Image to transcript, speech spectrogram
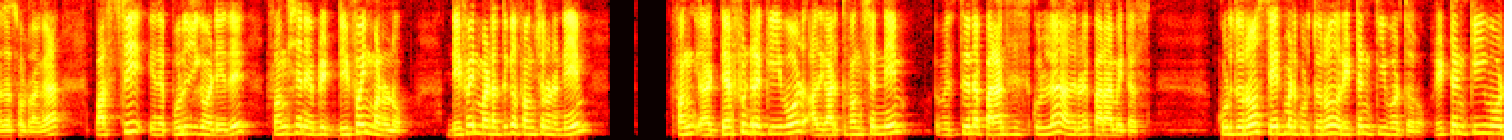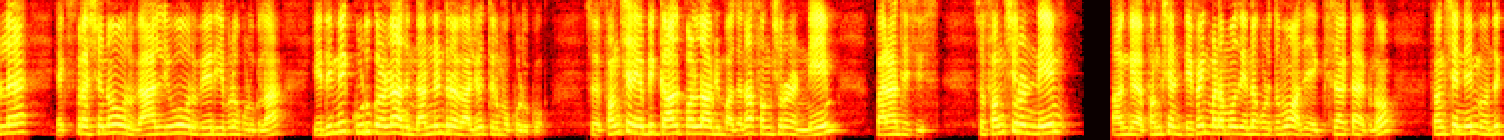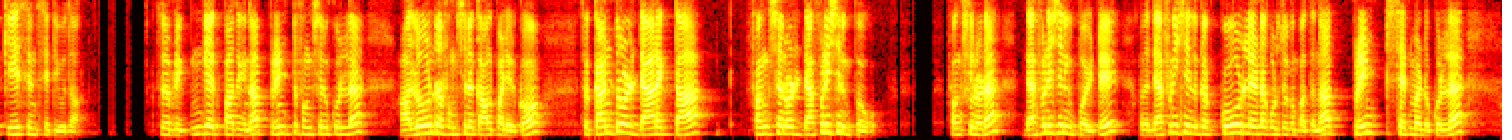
அதான் சொல்கிறாங்க ஃபஸ்ட்டு இதை புரிஞ்சிக்க வேண்டியது ஃபங்க்ஷன் எப்படி டிஃபைன் பண்ணணும்? டிஃபைன் பண்ணுறதுக்கு ஃபங்க்ஷனோட நேம் ஃபங் டெஃப்ன்ற கீவேர்டு அதுக்கு அடுத்து ஃபங்க்ஷன் நேம் வித்தின் பேரான்சிஸ்க்குள்ளே அதனுடைய பேராமீட்டர்ஸ் கொடுத்துட்றோம் ஸ்டேட்மெண்ட் கொடுத்துட்றோம் ரிட்டன் கீவேர்டு தரும். ரிட்டன் கீவேர்டில் எக்ஸ்பிரஷனோ ஒரு வேல்யூவோ ஒரு வேரியபிளோ கொடுக்கலாம். எதுவுமே கொடுக்கலன்னா அது நன்னுன்ற வேல்யூ திரும்ப கொடுக்கும். ஸோ ஃபங்க்ஷன் எப்படி கால் பண்ணலாம் அப்படின்னு பார்த்தோன்னா ஃபங்க்ஷனோட நேம் பேரான்சிஸ் ஸோ ஃபங்க்ஷனோட நேம் அங்கே ஃபங்க்ஷன் டிஃபைன் பண்ணும்போது என்ன கொடுத்தோமோ அது எக்ஸாக்டாக இருக்கணும். ஃபங்க்ஷன் நேம் வந்து கேஸ் சென்சிட்டிவ் தான். ஸோ இப்படி இங்கே பார்த்தீங்கன்னா பிரிண்ட் ஃபங்க்ஷனுக்குள்ளே அலோன்ற ஃபங்க்ஷனை கால் பண்ணியிருக்கோம். ஸோ கண்ட்ரோல் டேரெக்டாக ஃபங்க்ஷனோட டெஃபினிஷனுக்கு போகும். ஃபங்க்ஷனோட டெஃபினேஷனுக்கு போயிட்டு அந்த டெஃபினேஷன் இருக்க கோடில் என்ன கொடுத்துருக்கோம் பார்த்தோன்னா பிரிண்ட் ஸ்டேட்மெண்ட்டுக்குள்ளே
